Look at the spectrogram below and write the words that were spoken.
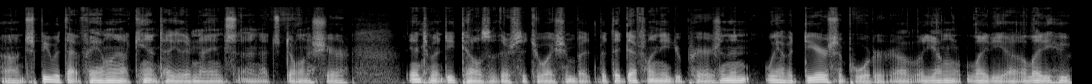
uh, just be with that family. I can't tell you their names, and I just don't want to share intimate details of their situation, but but they definitely need your prayers. And then we have a dear supporter, a, young lady, a, a, lady who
